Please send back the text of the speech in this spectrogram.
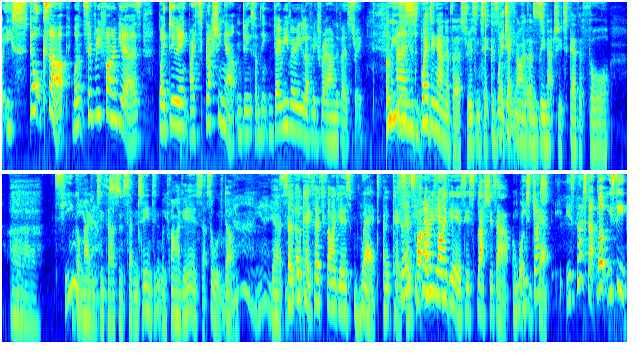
But he stocks up once every five years by doing by splashing out and doing something very, very lovely for our anniversary. Oh, you, this is wedding anniversary, isn't it? Because Jeff and I have only been actually together for. Teeny We got married in 2017, didn't we? Five years. That's all we've done. yeah, Yeah. yeah. So okay, 35 years wed. Okay. So fi- every years- five years he splashes out. And what he did splashed, you get? He splashed out. Well, you see,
